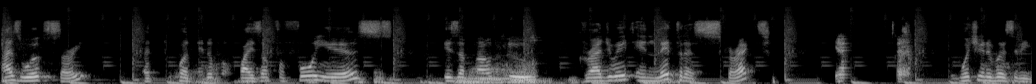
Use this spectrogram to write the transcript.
has worked, sorry, at coordinator Wise Up for four years, is about to graduate in Letras, correct? Yeah. Which university?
